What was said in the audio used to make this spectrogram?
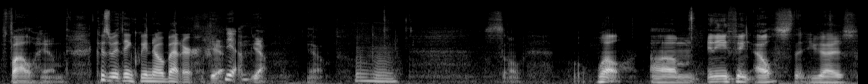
follow him, Because we think we know better. yeah, Yeah. yeah, yeah. So, well, um, anything else that you guys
